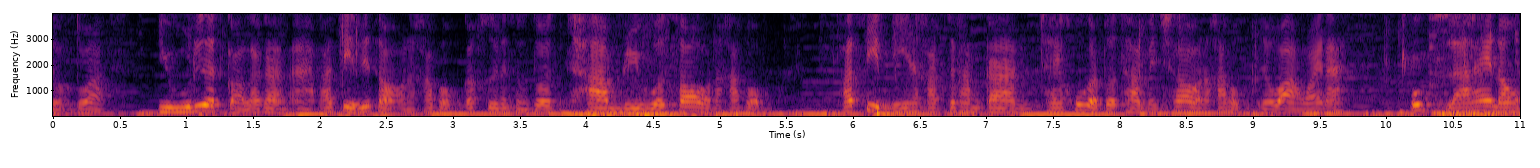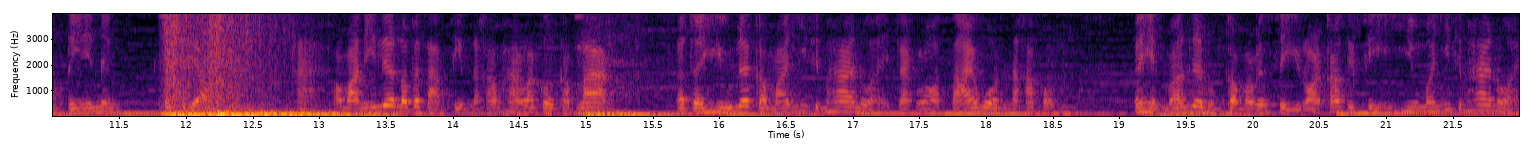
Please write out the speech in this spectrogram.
ส่วนตัวฮิวเลือดก่อนล้วกันอ่าพาสซีฟที่2นะครับผมก็คือในส่วนตัว time reversal นะครับผม พาสซีฟนี้นะครับจะทำการใช้คู่กับตัว time potential นะครับผมจะวางไว้นะปุ๊บแล้วให้น้องผมตีนิดนึงนิดเดียวอ่าประมาณนี้เลือดลดไป 30 นะครับ หากเรากดกลับล่าง เราจะฮิวเลือดกลับมา 25 หน่วย จากหลอดซ้ายบนนะครับผมจะเห็นว่าเลือดผมกลับมาเป็น 494 ฮิวมา 25 หน่วย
